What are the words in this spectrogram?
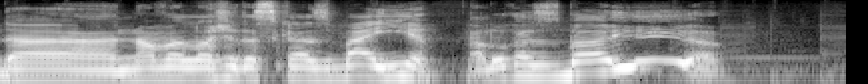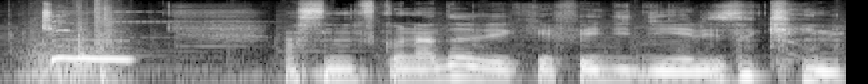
da nova loja das Casas Bahia. Alô, Casas Bahia! Tchim! Nossa, não ficou nada a ver, que é feio de dinheiro isso aqui, né?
